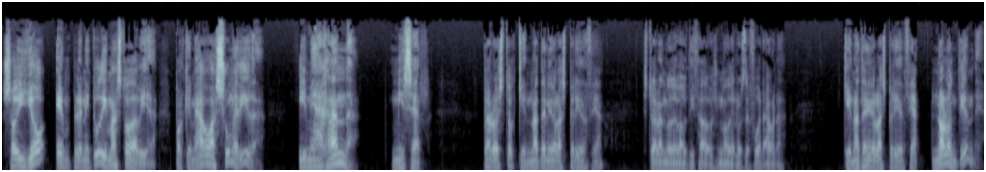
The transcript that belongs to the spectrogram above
soy yo en plenitud y más todavía, porque me hago a su medida y me agranda mi ser. Claro, esto, quien no ha tenido la experiencia, estoy hablando de bautizados, no de los de fuera ahora, quien no ha tenido la experiencia no lo entiende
